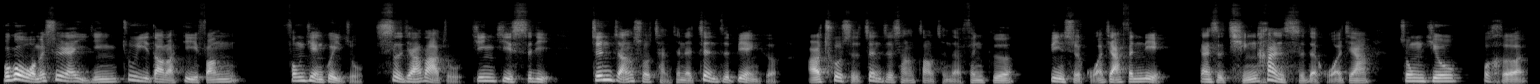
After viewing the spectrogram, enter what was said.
不过，我们虽然已经注意到了地方封建贵族、世家大族经济势力增长所产生的政治变革，而促使政治上造成的分割，并使国家分裂，但是秦汉时的国家终究不和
